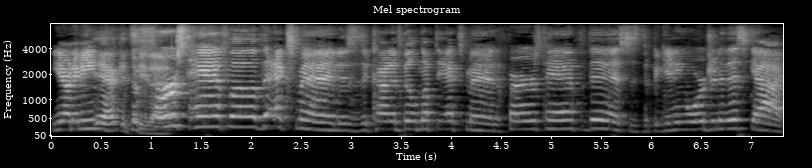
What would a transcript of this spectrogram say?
You know what I mean? Yeah, I could the see that. The first half of the X Men is the kind of building up the X Men. The first half of this is the beginning origin of this guy.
